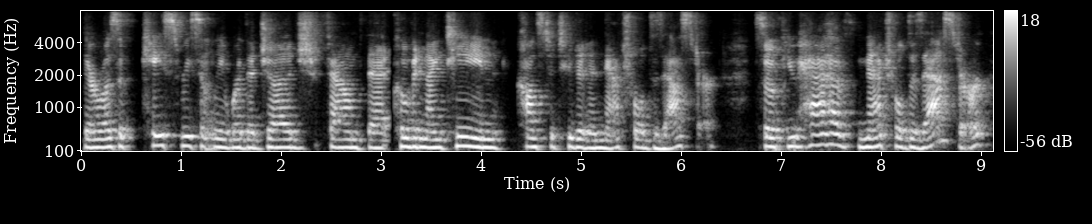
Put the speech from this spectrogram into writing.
There was a case recently where the judge found that COVID 19 constituted a natural disaster. So, if you have natural disaster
